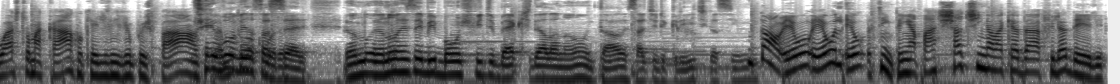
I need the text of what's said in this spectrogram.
o astro macaco que eles enviam pro espaço. Eu é vou ver essa loucura. série. Eu não, eu não recebi bons feedbacks dela, não, e tal, em sátira e crítica, assim. Então, eu, eu, eu, sim, tem a parte chatinha lá que é da filha dele.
